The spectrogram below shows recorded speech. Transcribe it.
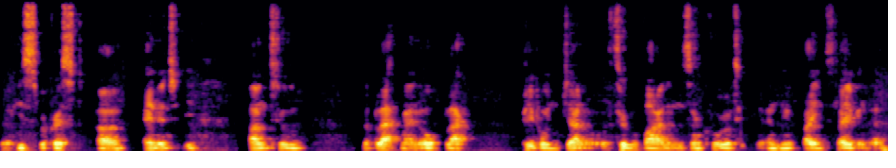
you know, his repressed um, energy onto the black man or black people in general through violence and cruelty and by enslaving them.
